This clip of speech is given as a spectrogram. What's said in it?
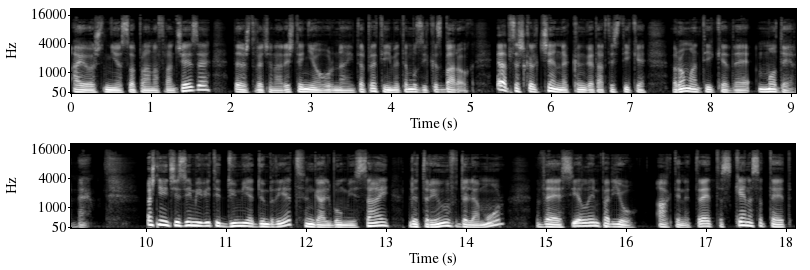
Ajo është një soprano franceze dhe është veçanarisht e njohur në interpretimet e muzikës barok, edhe pse shkëlqen në këngët artistike romantike dhe moderne. Është një incizim i vitit 2012 nga albumi i saj Le Triomphe de l'amour dhe e sjellim për ju Aktin e tretë të skenës së tetë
